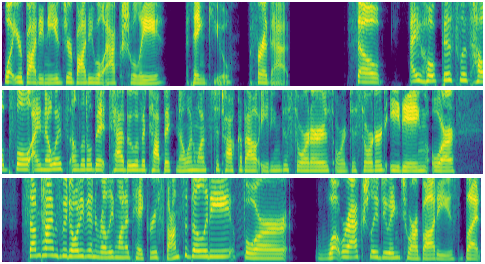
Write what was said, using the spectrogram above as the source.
what your body needs. Your body will actually thank you for that. So I hope this was helpful. I know it's a little bit taboo of a topic. No one wants to talk about eating disorders or disordered eating, or sometimes we don't even really want to take responsibility for what we're actually doing to our bodies. But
